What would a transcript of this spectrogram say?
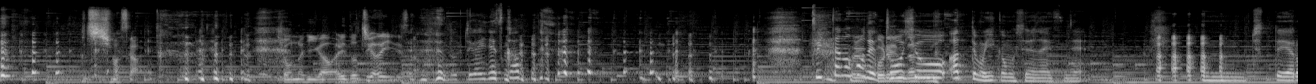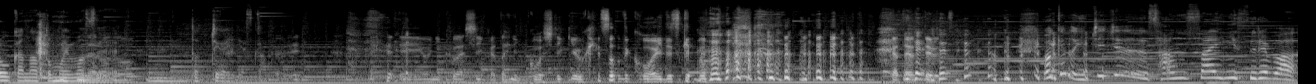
どっちしますか？今日の日替わりどっちがいいですか？どっちがいいですか？ツイッターの方で投票あってもいいかもしれないですね。うんちょっとやろうかなと思います。うんどっちがいいですか？栄養に詳しい方にご指摘を受けそうで怖いですけど。偏ってる まあけど一汁三菜にすれば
